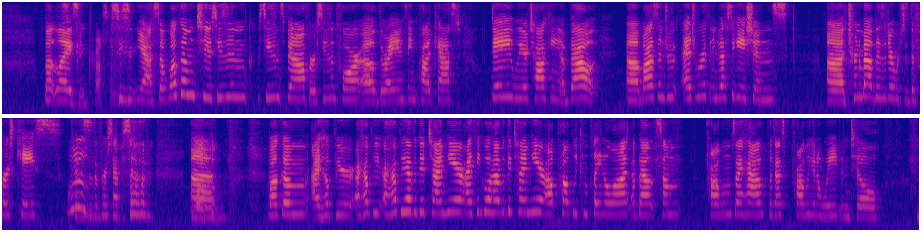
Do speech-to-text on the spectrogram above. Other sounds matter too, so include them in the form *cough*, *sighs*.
but like Season crossover. season yeah. So welcome to season season spin-off or season four of the Wright Anything podcast. Today we are talking about uh, Miles Edge- Edgeworth investigations. Uh, Turnabout Visitor, which is the first case. This is the first episode. Uh, *laughs* Welcome. welcome. I hope you're. I hope you. I hope you have a good time here. I think we'll have a good time here. I'll probably complain a lot about some problems I have, but that's probably gonna wait until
